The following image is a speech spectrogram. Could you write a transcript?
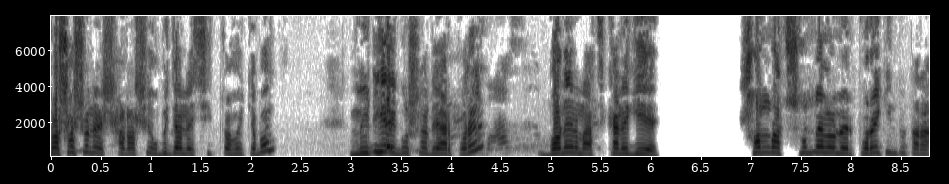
প্রশাসনের সাড়াশি অভিযানের চিত্র হয় কেবল মিডিয়ায় ঘোষণা দেওয়ার পরে বনের মাঝখানে গিয়ে সংবাদ সম্মেলনের পরে কিন্তু তারা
